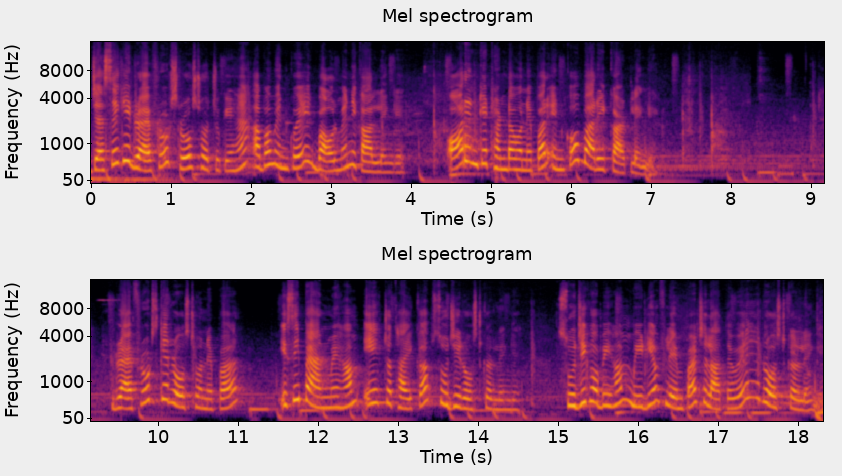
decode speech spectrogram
जैसे कि ड्राई फ्रूट्स रोस्ट हो चुके हैं, अब हम इनको एक बाउल में निकाल लेंगे। और इनके ठंडा होने पर इनको बारीक काट लेंगे। ड्राई फ्रूट्स के रोस्ट होने पर इसी पैन में हम एक चौथाई कप सूजी रोस्ट कर लेंगे। सूजी को भी हम मीडियम फ्लेम पर चलाते हुए रोस्ट कर लेंगे।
